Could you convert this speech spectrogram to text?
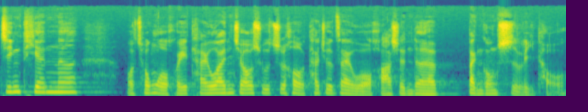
今天呢，我从我回台湾教书之后，他就在我华神的办公室里头。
